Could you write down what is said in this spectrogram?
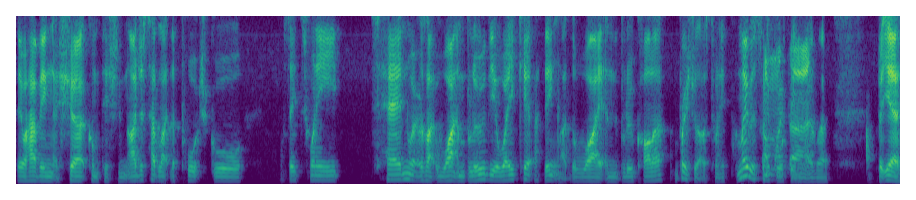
They were having a shirt competition. I just had like the Portugal, I'll say 2010, where it was like white and blue, the away kit. I think like the white and the blue collar. I'm pretty sure that was 20, maybe it was Something like 2014, that. whatever. But yeah,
